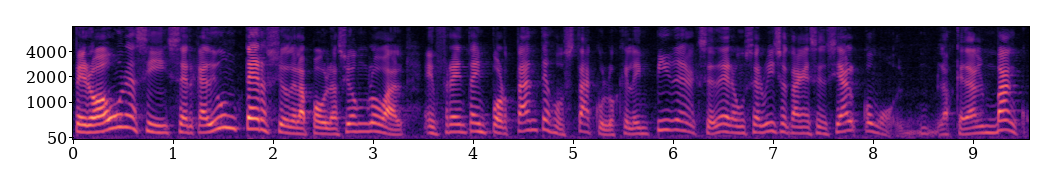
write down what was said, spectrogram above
Pero aún así, cerca de un tercio de la población global enfrenta importantes obstáculos que le impiden acceder a un servicio tan esencial como los que da un banco.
